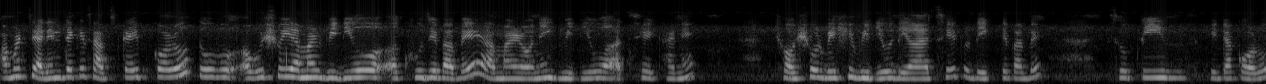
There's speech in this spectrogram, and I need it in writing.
আমার চ্যানেলটাকে সাবস্ক্রাইব করো। তো অবশ্যই আমার ভিডিও খুঁজে পাবে। আমার অনেক ভিডিও আছে এখানে। ছশোর বেশি ভিডিও দেওয়া আছে, তো দেখতে পাবে। সো প্লিজ এটা করো।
